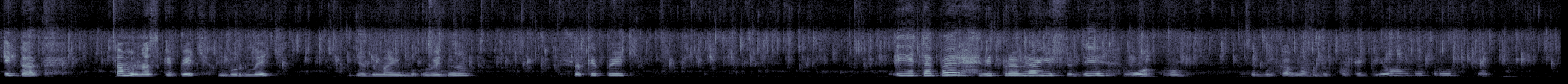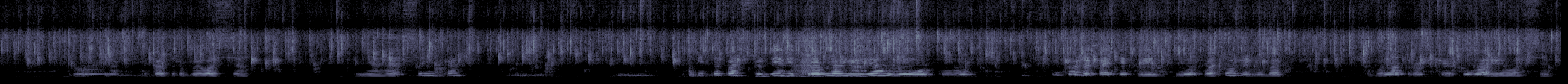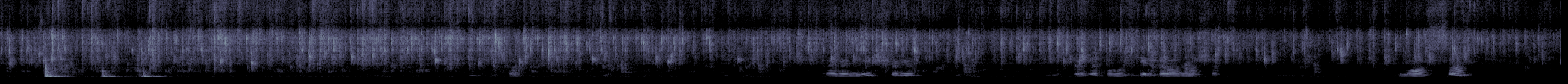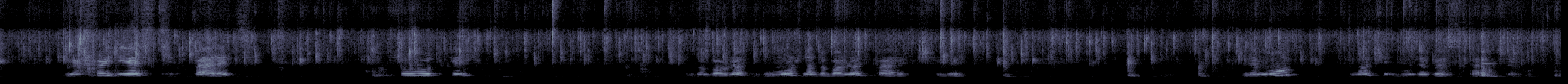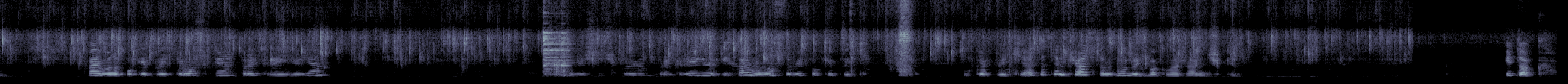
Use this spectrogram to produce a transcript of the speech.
І так, там у нас кипить, бурлить. Я думаю, видно, що кипить. І тепер відправляю сюди моркву. Цибулька в нас тут покипіла вже трошки. Така зробилася м'ягесенька. І тепер сюди відправляю я моркву. І теж хай кипить. Морква теж любить вона трошки уварилася. Так. Перемішую. Вже полускішила наша маса. Якщо є перець солодкий, можна додати перець сюди. Нема, значить буде без перцю. Хай воно покипить трошки, прикрию я. Трішечкою прикрию і хай воно собі покипить. Покипить. А за тим часом будуть баклажанчики. І так,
